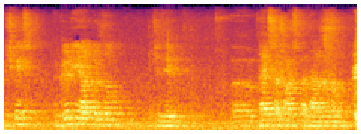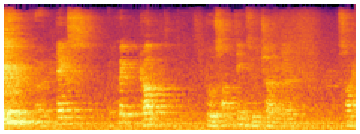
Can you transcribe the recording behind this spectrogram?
which means the greedy algorithm, which is the uh, shortest path algorithm, uh, takes a quick drop to some things which are uh, sort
